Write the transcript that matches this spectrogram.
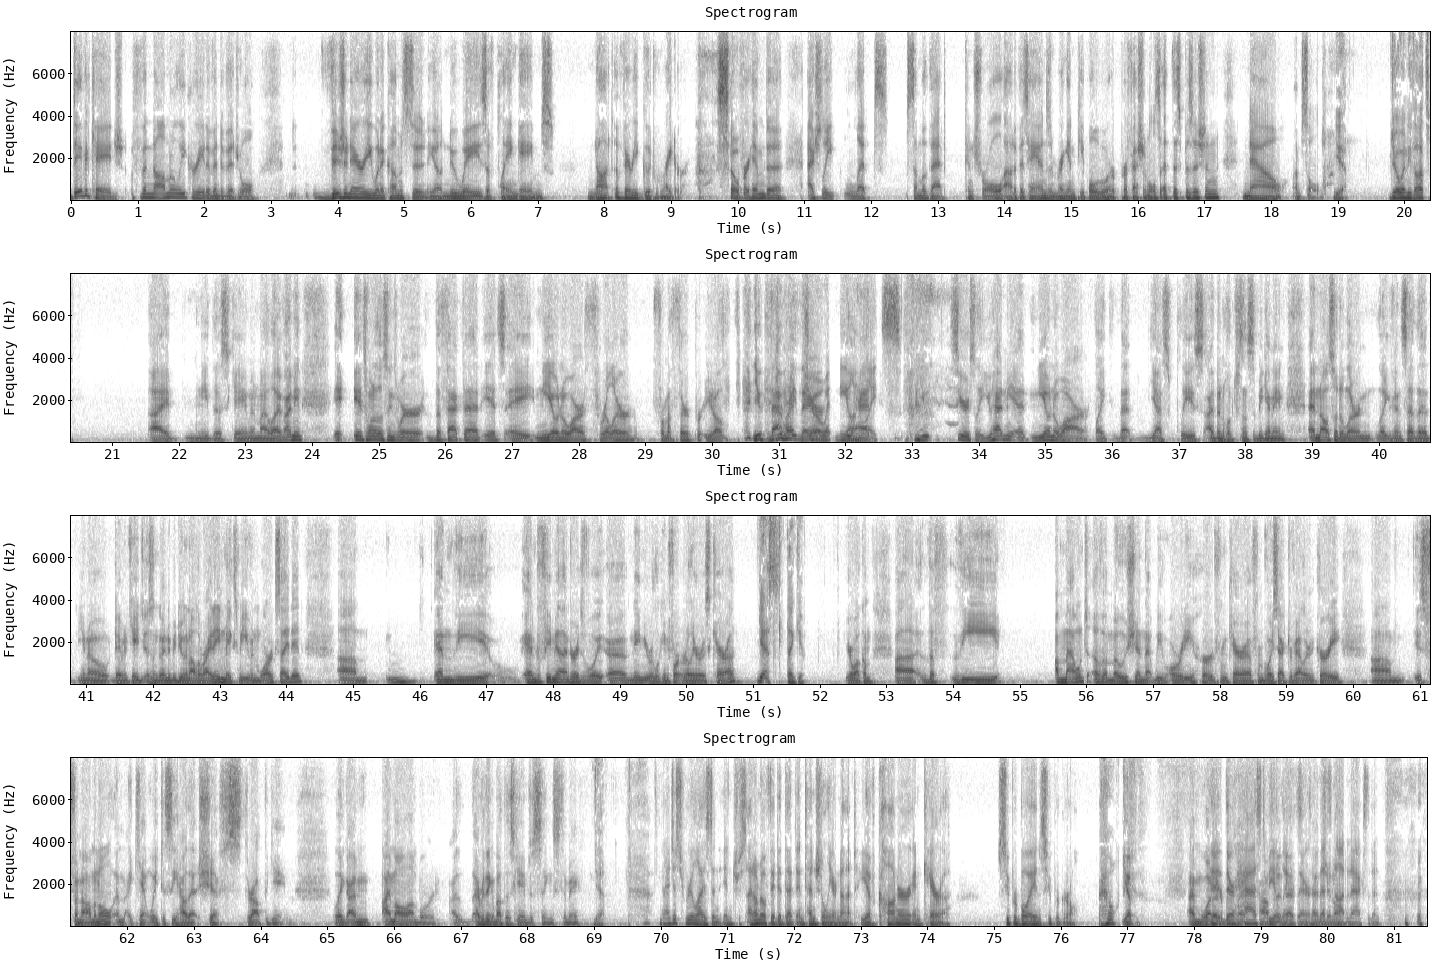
David Cage, phenomenally creative individual, visionary when it comes to you know new ways of playing games, not a very good writer. so for him to actually let some of that control out of his hands and bring in people who are professionals at this position, now I'm sold. Yeah. Joe, any thoughts? I need this game in my life. I mean, it, it's one of those things where the fact that it's a neo noir thriller from a third, per, you know, You, That you had right there, Joe at you neon had- lights. you seriously, you had me at neo noir like that. Yes, please. I've been hooked since the beginning, and also to learn, like Vince said, that you know David Cage isn't going to be doing all the writing makes me even more excited. Um, and the and female android's voice uh, name you were looking for earlier is Kara. Yes. Thank you. You're welcome. Uh, the the amount of emotion that we've already heard from Kara from voice actor Valorie Curry um, is phenomenal, and I can't wait to see how that shifts throughout the game. Like I'm I'm all on board. I, everything about this game just sings to me. Yeah. And I just realized an interest. I don't know if they did that intentionally or not. You have Connor and Kara, Superboy and Supergirl. Oh, Yep. I'm 100 There, there has to be a link that's there. That's not an accident.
